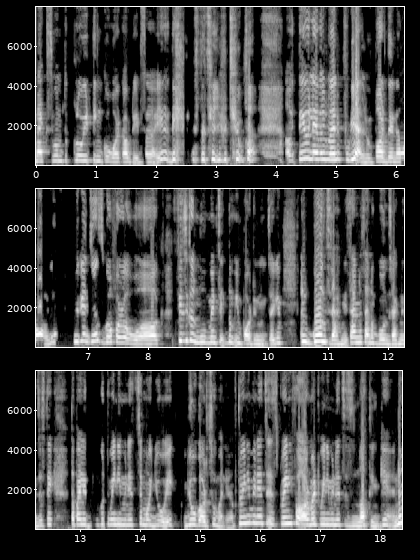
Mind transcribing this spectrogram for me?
म्याक्सिमम् त्यो क्लोइटिङको वर्कआउट हेर्छ है? जस्तो चाहिँ युट्युबमा अब त्यो लेभलमा पनि पुगिहाल्नु पर्दैन होइन? You can just go for a walk physical movement चाहिँ एकदम इम्पोर्टेन्ट हुन्छ कि अनि गोल्स राख्ने सानो सानो गोल्स राख्ने जस्तै तपाईँले दिनको ट्वेन्टी मिनट्स चाहिँ म यो है यो गर्छु भनेर twenty minutes is twenty four आवरमा ट्वेन्टी मिनट्स इज नथिङ के होइन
